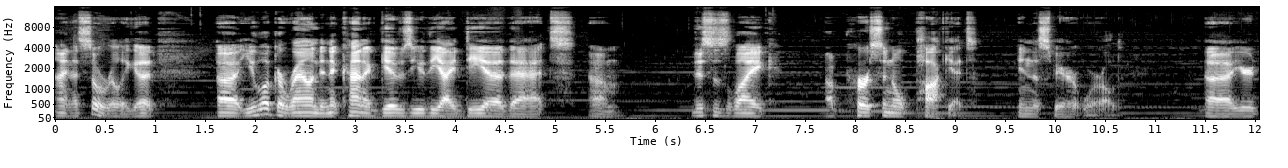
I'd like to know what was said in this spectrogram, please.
I mean, that's still really good. Uh, you look around and it kind of gives you the idea that um, this is like a personal pocket in the spirit world. Uh, you're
